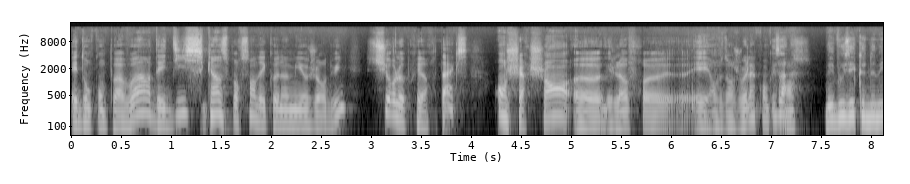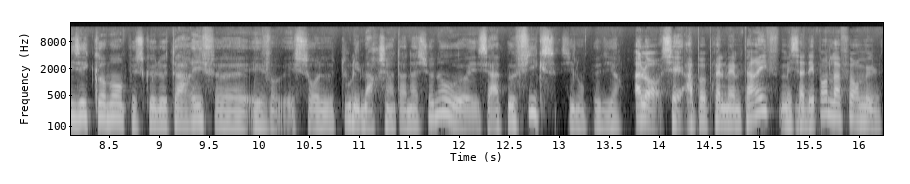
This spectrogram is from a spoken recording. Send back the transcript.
Et donc on peut avoir des 10-15% d'économie aujourd'hui sur le prix hors taxe en cherchant euh, l'offre euh, et en faisant jouer la concurrence. Mais vous économisez comment Puisque le tarif euh, est, sur tous les marchés internationaux, c'est un peu fixe, si l'on peut dire? Alors, c'est à peu près le même tarif, mais ça dépend de la formule.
